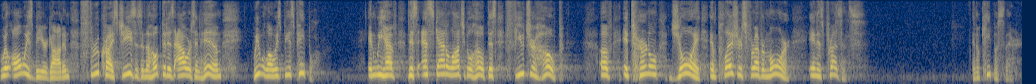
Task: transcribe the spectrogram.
will always be your God. And through Christ Jesus and the hope that is ours in Him, we will always be his people. And we have this eschatological hope, this future hope of eternal joy and pleasures forevermore in his presence. And he'll keep us there.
